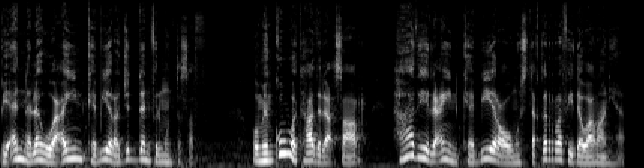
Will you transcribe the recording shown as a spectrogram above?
بأن له عين كبيرة جدا في المنتصف. ومن قوة هذا الإعصار هذه العين كبيرة ومستقرة في دورانها.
